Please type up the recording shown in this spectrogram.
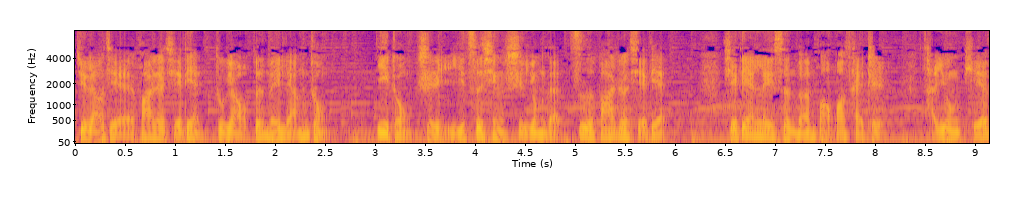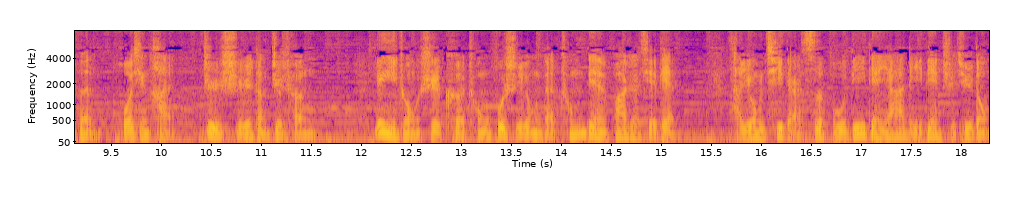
据了解，发热鞋垫主要分为两种，一种是一次性使用的自发热鞋垫，鞋垫类似暖宝宝材质，采用铁粉、活性炭、蛭石等制成；另一种是可重复使用的充电发热鞋垫，采用七点四伏低电压锂电池驱动。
